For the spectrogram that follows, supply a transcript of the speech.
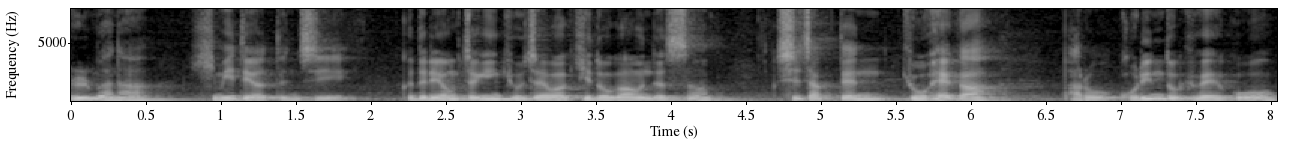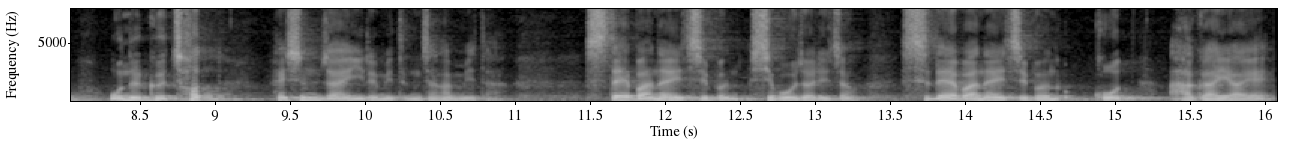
얼마나 힘이 되었든지 그들의 영적인 교제와 기도 가운데서 시작된 교회가 바로 고린도 교회고 오늘 그 첫 회심자의 이름이 등장합니다. 스테바나의 집은 15절이죠. 스테바나의 집은 곧 아가야의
